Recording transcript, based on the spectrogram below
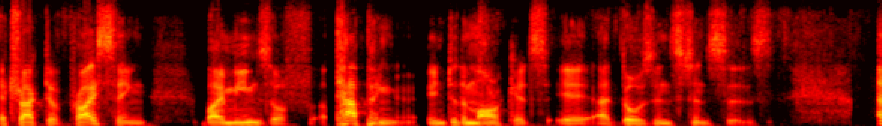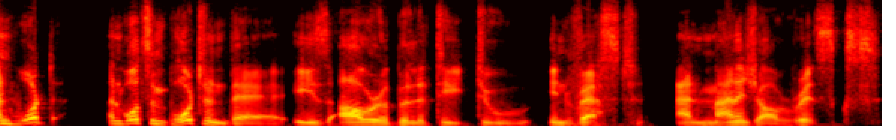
attractive pricing by means of tapping into the markets eh, at those instances. And what and what's important there is our ability to invest and manage our risks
